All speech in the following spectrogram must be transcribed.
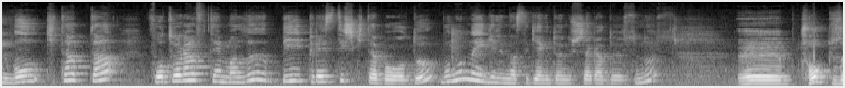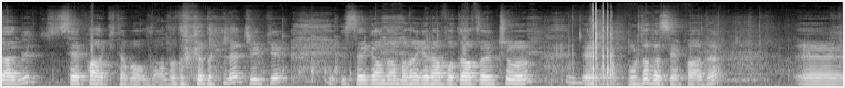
Bu kitap da fotoğraf temalı bir prestij kitabı oldu. Bununla ilgili nasıl geri dönüşler alıyorsunuz? Ee, çok güzel bir sepa kitabı oldu anladığım kadarıyla. Çünkü Instagram'dan bana gelen fotoğrafların çoğu e, burada da sepa'da. Ee,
